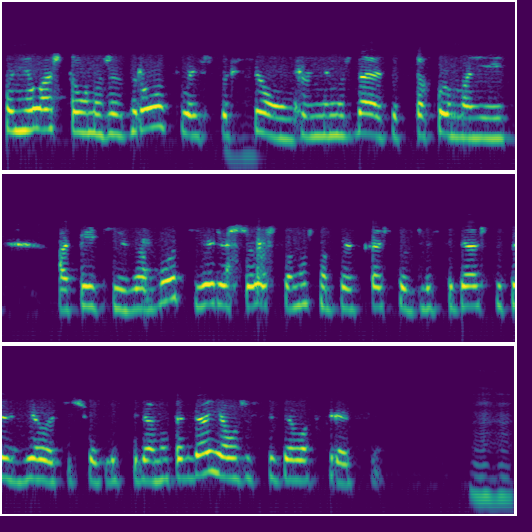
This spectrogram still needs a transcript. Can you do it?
Поняла, что он уже взрослый, что все, он уже не нуждается в такой моей опеке и заботе. Я решила, что нужно поискать что-то для себя, что-то сделать еще для себя. Но тогда я уже сидела в кресле. Мгм.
